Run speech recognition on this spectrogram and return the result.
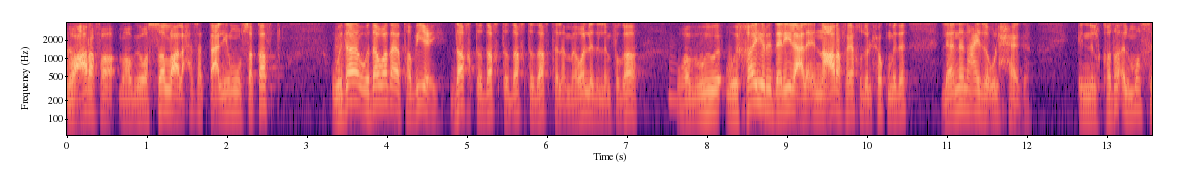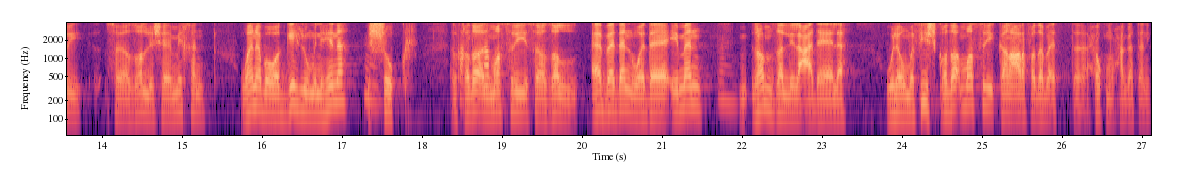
وعرف ما هو بيوصل له على حسب تعليمه وثقافته. وده وده وضع طبيعي. ضغط ضغط ضغط ضغط لما يولد الانفجار. وخير دليل على إن عرف ياخد الحكم ده لأن أنا عايز أقول حاجة. إن القضاء المصري سيظل شامخا وأنا بوجه له من هنا الشكر. القضاء. المصري سيظل ابدا ودائما رمزا للعدالة. ولو ما فيش قضاء مصري كان عرفة ده بقت حكمه حاجة تانية.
